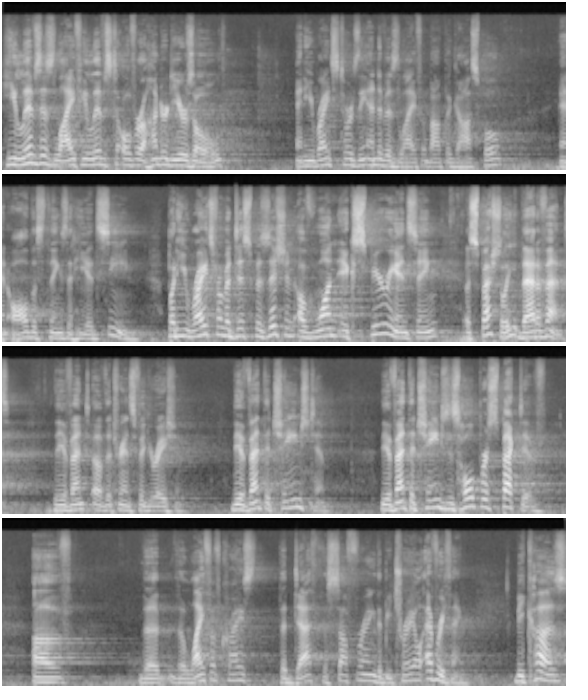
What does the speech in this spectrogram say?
he lives his life, he lives to over 100 years old, and he writes towards the end of his life about the gospel and all the things that he had seen. But he writes from a disposition of one experiencing, especially that event, the event of the Transfiguration, the event that changed him, the event that changed his whole perspective of the, the life of Christ, the death, the suffering, the betrayal, everything. Because,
